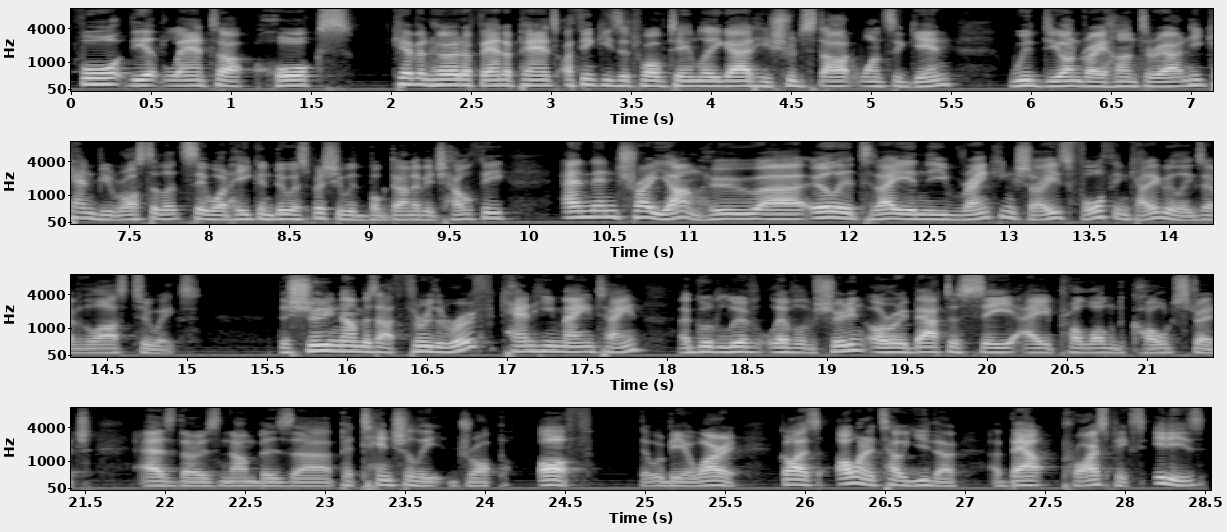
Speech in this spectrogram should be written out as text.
for the Atlanta Hawks, Kevin Huerter, fan of pants. I think he's a 12 team league ad. He should start once again with DeAndre Hunter out, and he can be rostered. Let's see what he can do, especially with Bogdanovich healthy. And then Trae Young, who uh, earlier today in the ranking show, he's fourth in category leagues over the last two weeks. The shooting numbers are through the roof. Can he maintain a good level of shooting, or are we about to see a prolonged cold stretch as those numbers uh, potentially drop off? That would be a worry. Guys, I want to tell you though about prize picks. It is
